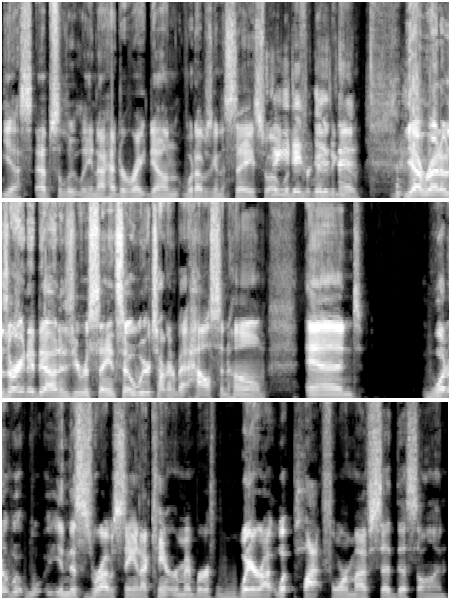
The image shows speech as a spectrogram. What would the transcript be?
Yes, absolutely. And I had to write down what I was going to say so, so I wouldn't forget it again. It? yeah, right. I was writing it down as you were saying. So we were talking about house and home. And one of and this is where I was saying I can't remember where I, what platform I've said this on.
